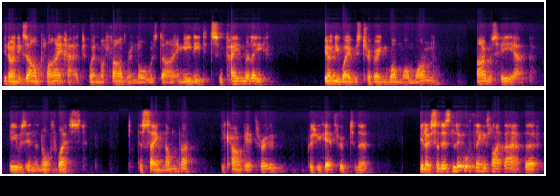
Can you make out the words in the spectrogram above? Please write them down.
you know, an example I had when my father-in-law was dying, he needed some pain relief. The only way was to ring 111. I was here. He was in the northwest. The same number. You can't get through because you get through to the, you know. So there's little things like that that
